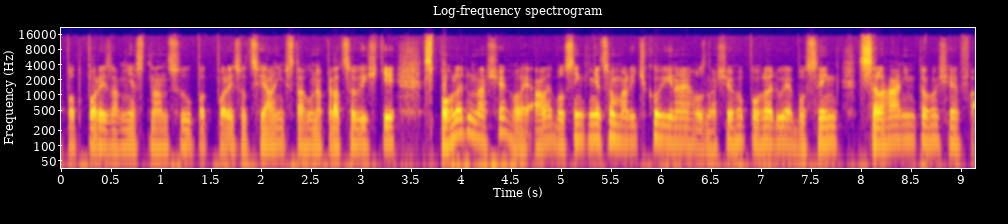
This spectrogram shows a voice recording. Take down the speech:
podpory zaměstnanců, podpory sociálních vztahů na pracovišti. Z pohledu našeho je ale bossing něco maličko jiného. Z našeho pohledu je bossing selháním toho šéfa.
